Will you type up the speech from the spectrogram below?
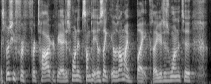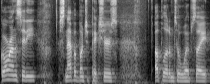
especially for photography, I just wanted something it was like it was on my bike. Like I just wanted to go around the city, snap a bunch of pictures, upload them to a website.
